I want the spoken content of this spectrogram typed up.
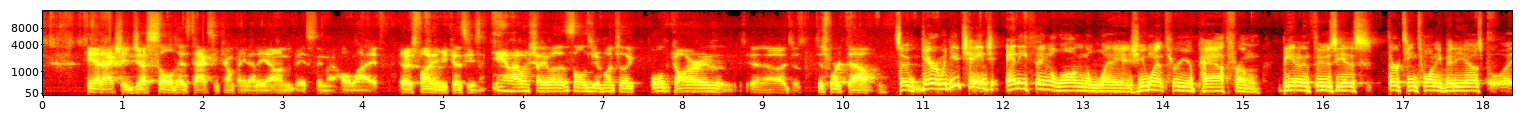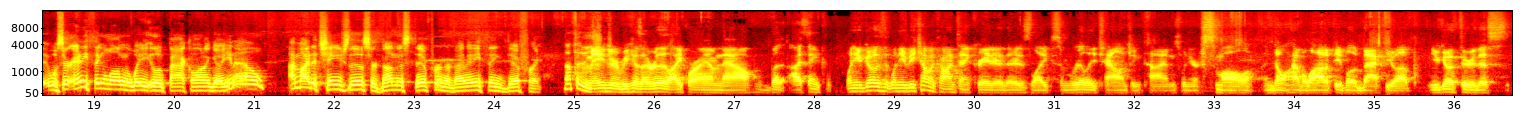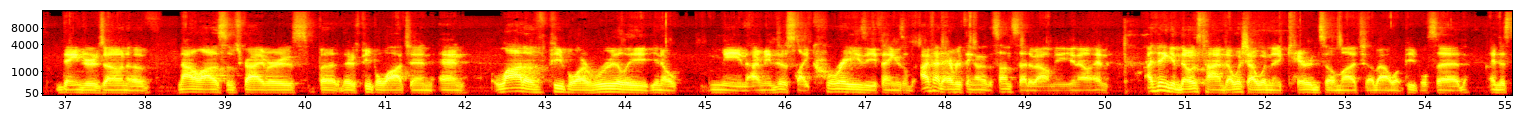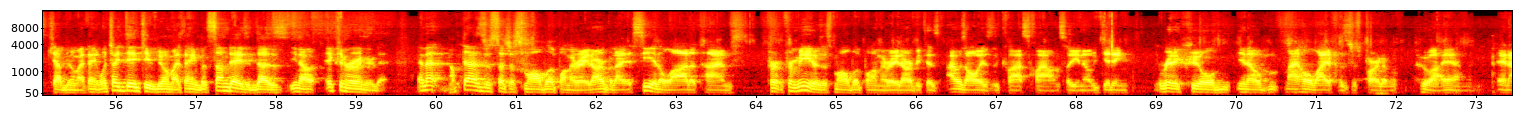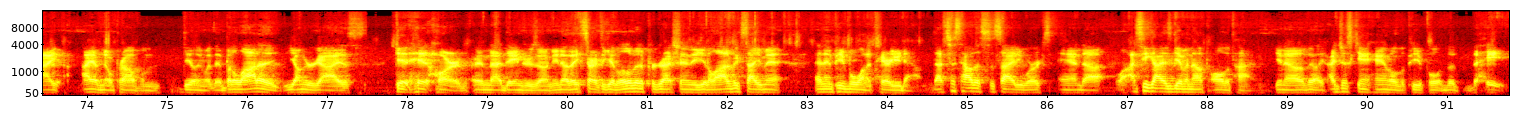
he had actually just sold his taxi company that he owned basically my whole life it was funny because he's like, "Damn, I wish I would have sold you a bunch of like old cars." You know, it just just worked out. So, Garrett, would you change anything along the way as you went through your path from being an enthusiast, thirteen twenty videos? Was there anything along the way you look back on and go, you know, I might have changed this or done this different or done anything different? Nothing major because I really like where I am now. But I think when you go th- when you become a content creator, there's like some really challenging times when you're small and don't have a lot of people to back you up. You go through this danger zone of not a lot of subscribers, but there's people watching, and a lot of people are really, you know, mean. I mean, just like crazy things. I've had everything under the sun said about me, you know, and I think in those times, I wish I wouldn't have cared so much about what people said and just kept doing my thing, which I did keep doing my thing. But some days it does, you know, it can ruin your day. And that that is just such a small blip on the radar, but I see it a lot of times. For for me, it was a small blip on the radar because I was always the class clown. So you know, getting ridiculed, you know, my whole life was just part of who I am, and I I have no problem dealing with it. But a lot of younger guys get hit hard in that danger zone. You know, they start to get a little bit of progression, you get a lot of excitement, and then people want to tear you down. That's just how this society works. And uh, well, I see guys giving up all the time. You know, they're like, I just can't handle the people, the the hate.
